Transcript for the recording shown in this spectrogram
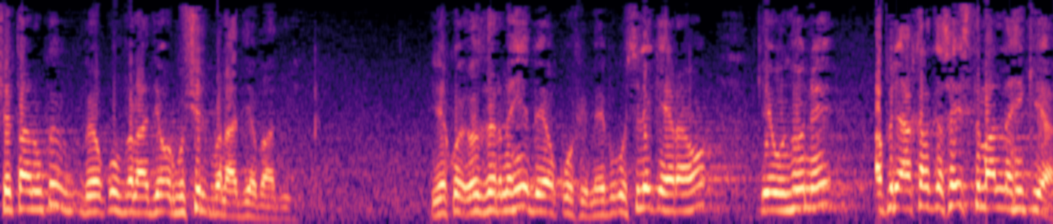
شیطانوں کو بیوقوف بنا دیا اور مشرق بنا دیا بعد میں۔ یہ کوئی عذر نہیں ہے بیوقوفی میں اس لیے کہہ رہا ہوں کہ انہوں نے اپنی عقل کا صحیح استعمال نہیں کیا۔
